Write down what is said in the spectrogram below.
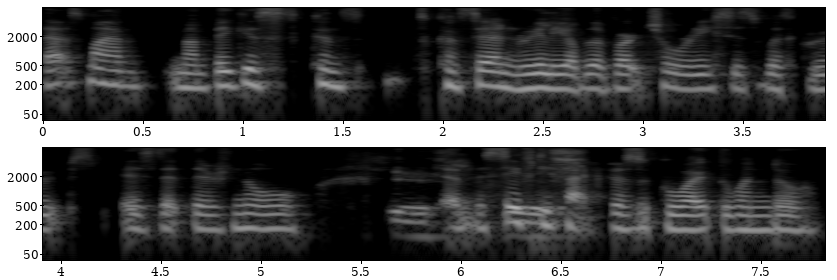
that's my my biggest con- concern really of the virtual races with groups is that there's no yes, uh, the safety yes. factors that go out the window.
